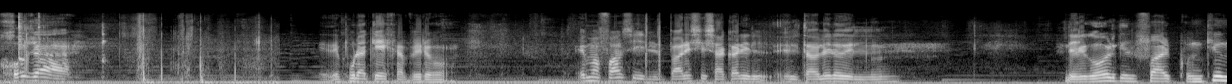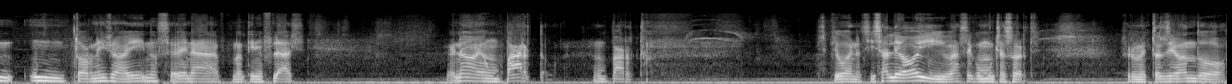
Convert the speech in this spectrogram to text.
Joya. De pura queja, pero... Es más fácil, parece, sacar el, el tablero del, del gol que el Falcon. Tiene un, tornillo ahí, no se ve nada, no tiene flash. No, es un parto, un parto. Es que bueno, si sale hoy va a ser con mucha suerte. Pero me está llevando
